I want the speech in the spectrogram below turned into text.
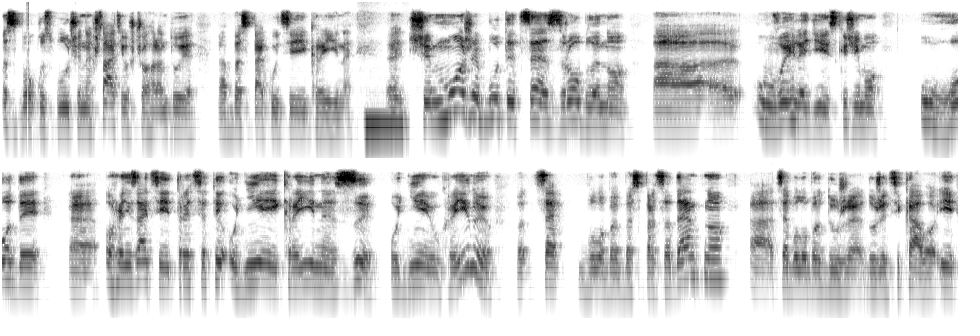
З боку Сполучених Штатів, що гарантує е, безпеку цієї країни, Е, чи може бути це зроблено е, у вигляді, скажімо, угоди е, організації 31 країни з однією Україною, е, це було би безпрецедентно. е, Це було би дуже дуже цікаво. І,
